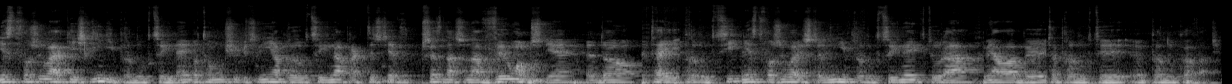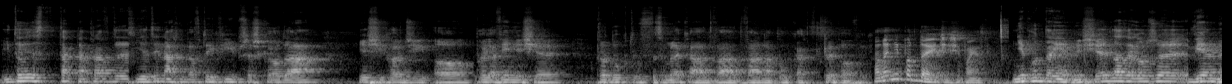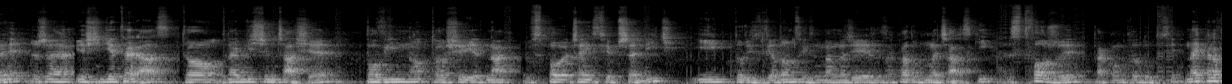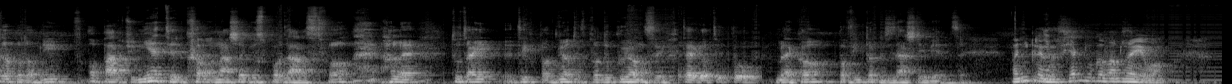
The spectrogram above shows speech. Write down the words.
nie stworzyła jakiejś linii produkcyjnej, bo to musi być linia produkcyjna praktycznie przeznaczona wyłącznie do tej produkcji. Nie stworzyła jeszcze linii produkcyjnej, która miałaby te produkty e, produkować. I to jest tak naprawdę jedyna chyba w tej chwili przeszkoda, jeśli chodzi o pojawienie się produktów z mleka A2A2 na półkach sklepowych. Ale nie poddajecie się Państwo. Nie poddajemy się, dlatego że wiemy, że jeśli nie teraz, to w najbliższym czasie powinno to się jednak w społeczeństwie przebić i któryś z wiodących, mam nadzieję, zakładów mleczarskich stworzy taką produkcję. Najprawdopodobniej w oparciu nie tylko o nasze gospodarstwo, ale tutaj tych podmiotów produkujących tego typu mleko powinno być znacznie więcej. Pani prezes, jak długo Wam zajęło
